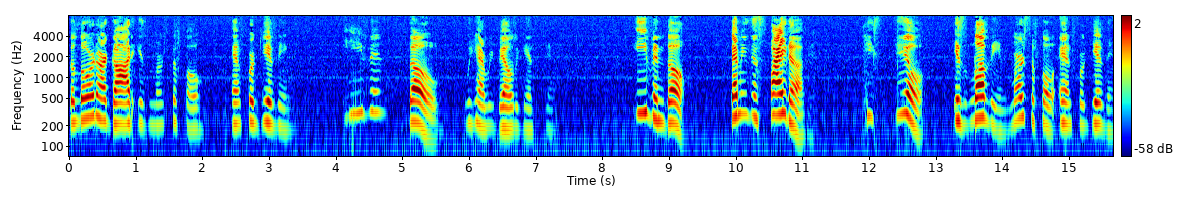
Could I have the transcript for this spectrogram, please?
The Lord our God is merciful and forgiving, even though we have rebelled against him. Even though. That means in spite of it, he still is loving, merciful, and forgiving.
